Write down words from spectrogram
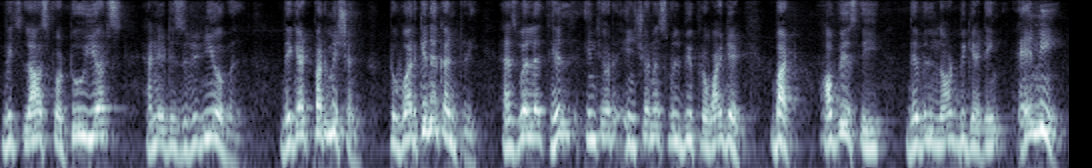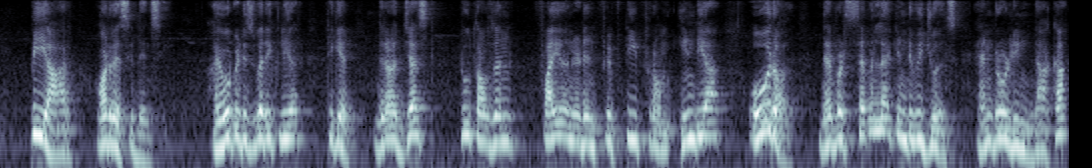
which lasts for 2 years and it is renewable. They get permission to work in a country as well as health insurance will be provided but obviously they will not be getting any PR or residency. I hope it is very clear. Okay, there are just 2550 from India. Overall, there were 7 lakh individuals enrolled in DACA.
